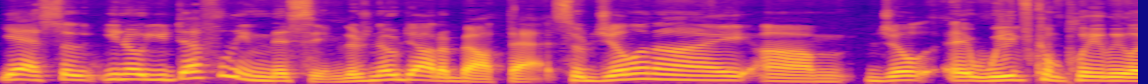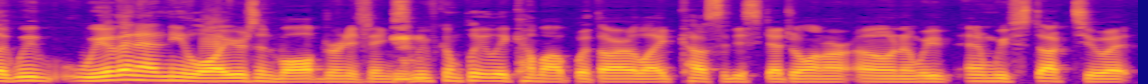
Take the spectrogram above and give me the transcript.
Yeah, so you know, you definitely miss him. There's no doubt about that. So Jill and I, um, Jill, eh, we've completely like we've we haven't had any lawyers involved or anything. So we've completely come up with our like custody schedule on our own, and we've and we've stuck to it.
